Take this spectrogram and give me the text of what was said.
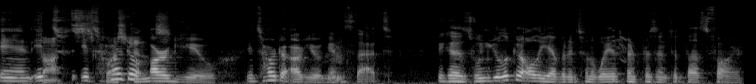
And it's Thoughts, it's hard to argue. It's hard to argue Mm-hmm. against that because when you look at all the evidence and the way it's been presented thus far,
